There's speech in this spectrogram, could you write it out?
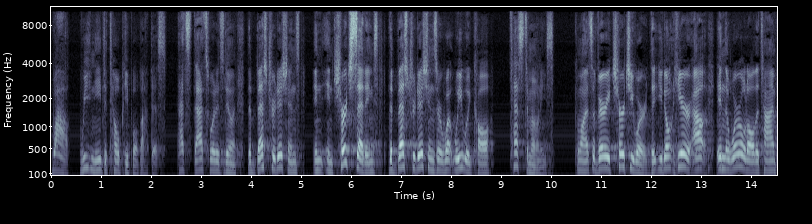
Wow, we need to tell people about this. That's, that's what it's doing. The best traditions in, in church settings, the best traditions are what we would call testimonies. Come on, it's a very churchy word that you don't hear out in the world all the time,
